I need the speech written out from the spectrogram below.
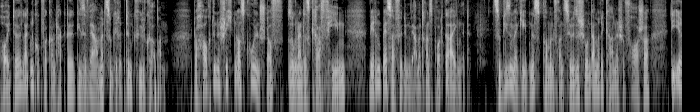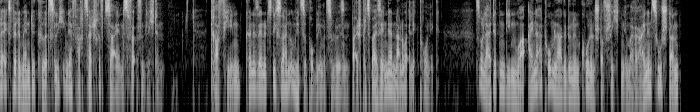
Heute leiten Kupferkontakte diese Wärme zu gerippten Kühlkörpern. Doch hauchdünne Schichten aus Kohlenstoff, sogenanntes Graphen, wären besser für den Wärmetransport geeignet. Zu diesem Ergebnis kommen französische und amerikanische Forscher, die ihre Experimente kürzlich in der Fachzeitschrift Science veröffentlichten. Graphen könne sehr nützlich sein, um Hitzeprobleme zu lösen, beispielsweise in der Nanoelektronik. So leiteten die nur eine Atomlage dünnen Kohlenstoffschichten im reinen Zustand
